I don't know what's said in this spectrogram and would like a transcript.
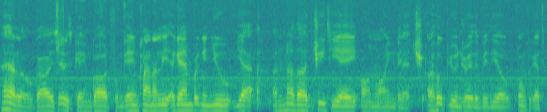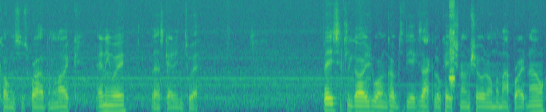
Hello guys, it is Game God from Game Clan Elite again bringing you yet another GTA Online glitch. I hope you enjoy the video, don't forget to comment, subscribe and like. Anyway, let's get into it. Basically guys, you want to come to the exact location I'm showing on the map right now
